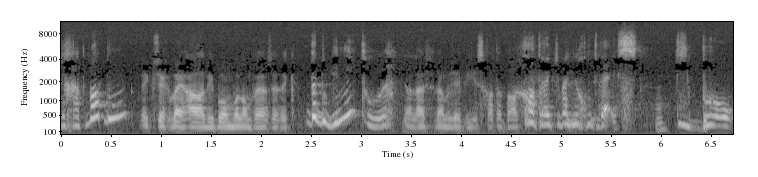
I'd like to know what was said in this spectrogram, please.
Je gaat wat doen? Ik zeg, wij halen die bom wel omver, zeg ik. Dat doe je niet, hoor. Nou, luister nou eens even hier, schattenbak. Godrijd, je bent nu goed wijs. Die boom.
